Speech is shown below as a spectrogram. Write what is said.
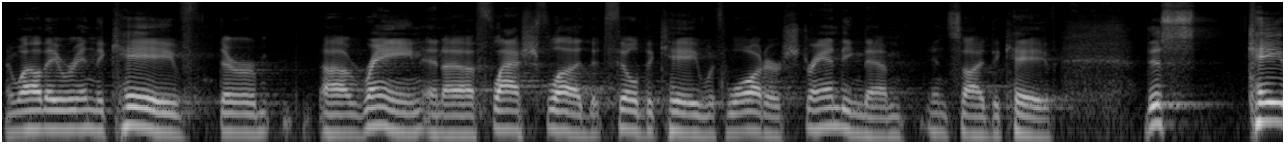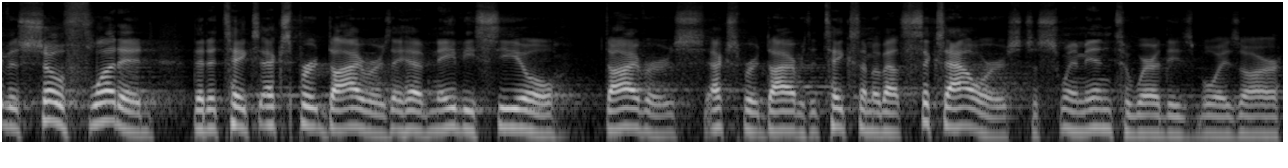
And while they were in the cave, there were uh, rain and a flash flood that filled the cave with water, stranding them inside the cave. This cave is so flooded that it takes expert divers. They have Navy SEAL divers, expert divers, it takes them about six hours to swim into where these boys are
